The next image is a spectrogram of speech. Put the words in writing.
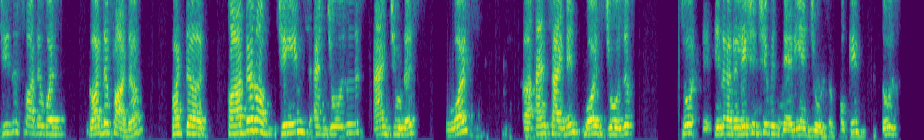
Jesus' father was God the Father, but the father of James and Joseph and Judas was, uh, and Simon was Joseph. So in a relationship with Mary and Joseph, okay? Those,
